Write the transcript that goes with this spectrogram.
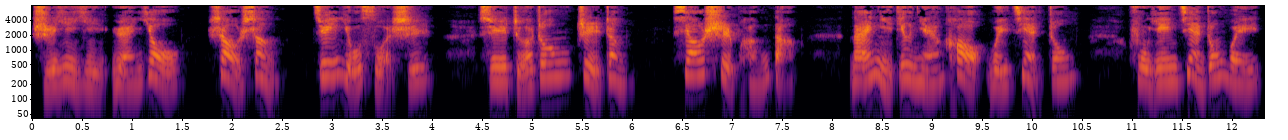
时亦以元佑、少胜均有所失，须折中治政，萧氏朋党，乃拟定年号为建中。复因建中为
